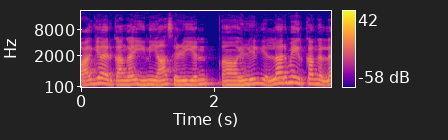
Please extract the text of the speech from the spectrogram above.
பாக்யா இருக்காங்க. இனியா செழியன் எழில் எல்லாருமே இருக்காங்கல்ல.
